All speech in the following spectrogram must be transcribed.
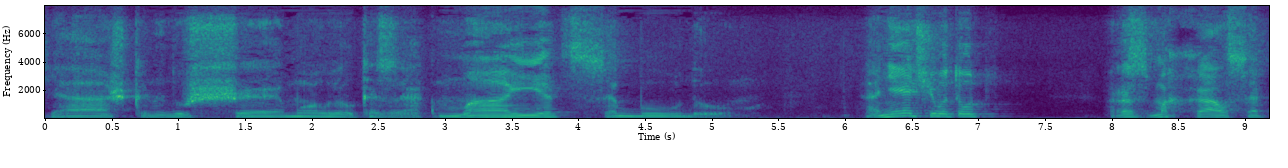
«Тяжко на душе», — молвил казак. «Маяться буду». «А нечего тут!» «Размахался,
